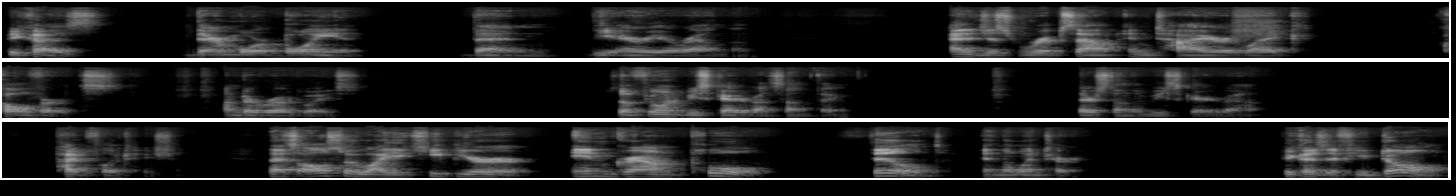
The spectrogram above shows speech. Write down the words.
because they're more buoyant than the area around them. And it just rips out entire like culverts under roadways. So if you want to be scared about something, there's something to be scared about. Pipe flotation. That's also why you keep your in-ground pool filled in the winter. Because if you don't,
